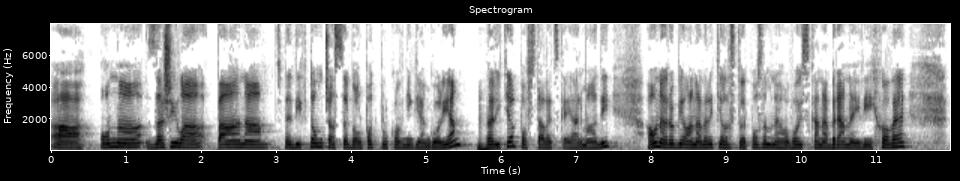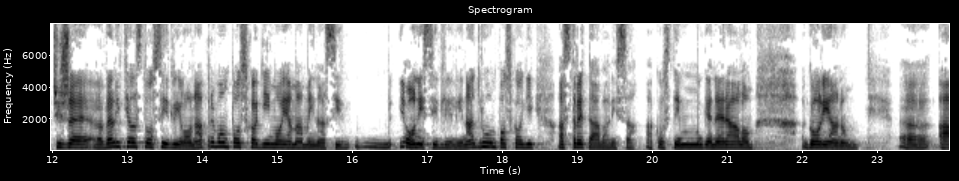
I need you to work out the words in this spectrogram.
A ona zažila pána, vtedy v tom čase bol podplukovník Jan Golian, mm-hmm. veliteľ povstaleckej armády. A ona robila na veliteľstve pozemného vojska na Branej výchove. Čiže veliteľstvo sídlilo na prvom poschodí, moja mamina si, oni sídlili na druhom poschodí a stretávali sa ako s tým generálom Golianom. A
